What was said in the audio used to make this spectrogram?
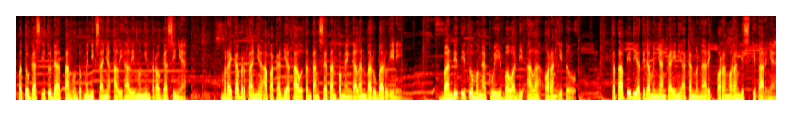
petugas itu datang untuk menyiksanya alih-alih menginterogasinya. Mereka bertanya apakah dia tahu tentang setan pemenggalan baru-baru ini. Bandit itu mengakui bahwa dialah orang itu. Tetapi dia tidak menyangka ini akan menarik orang-orang di sekitarnya.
